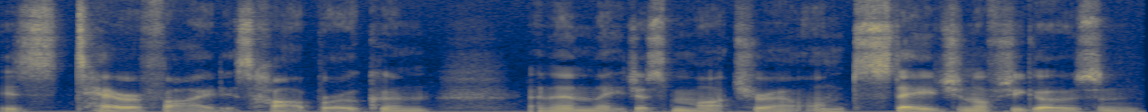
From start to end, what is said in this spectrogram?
is terrified. It's heartbroken, and then they just march her out onto stage, and off she goes and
